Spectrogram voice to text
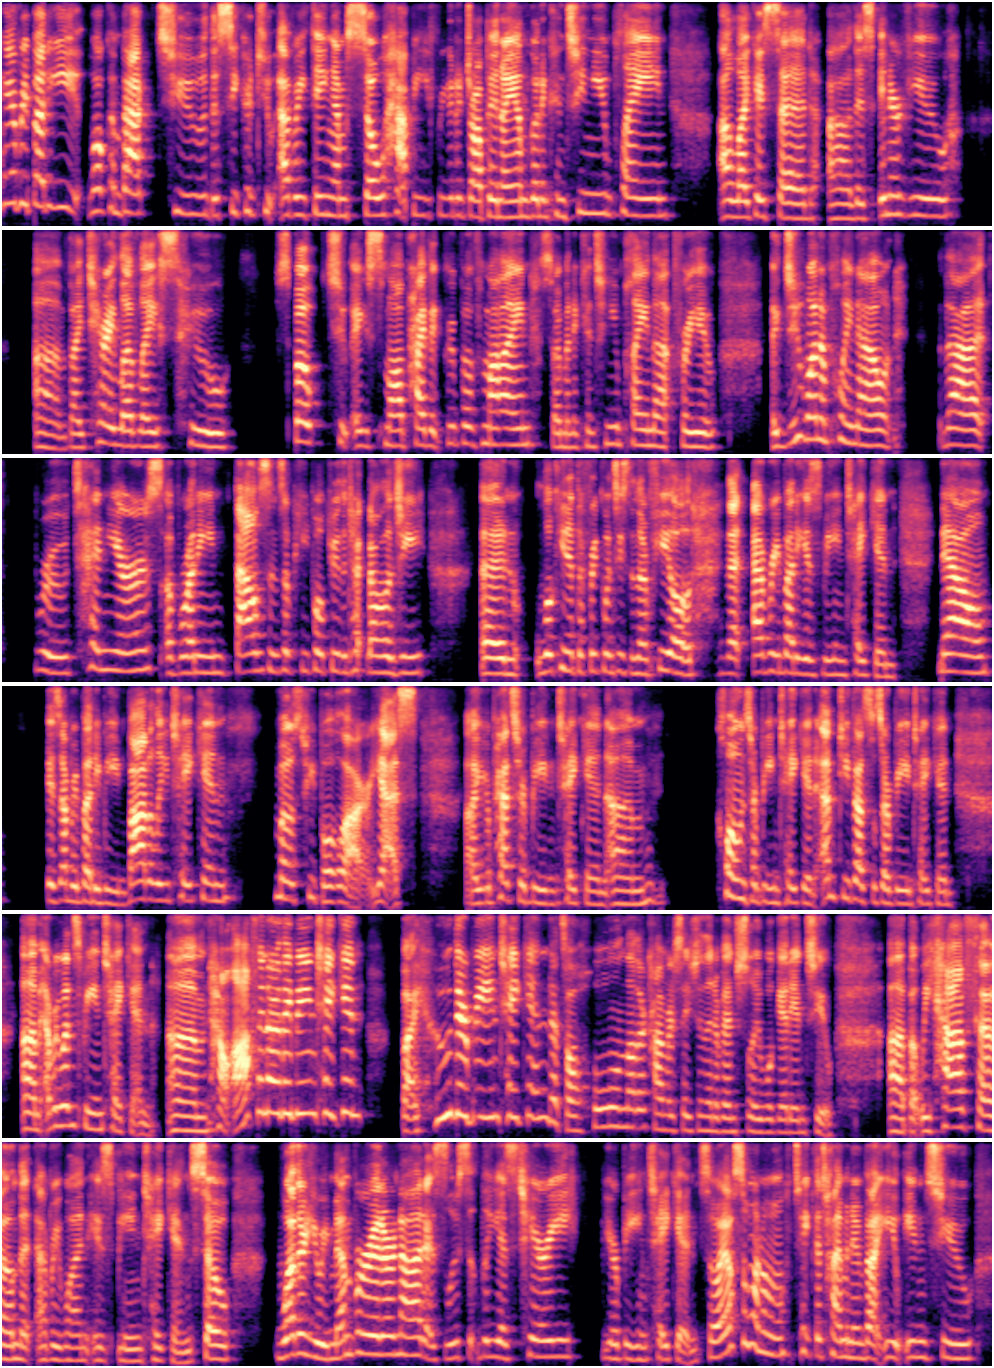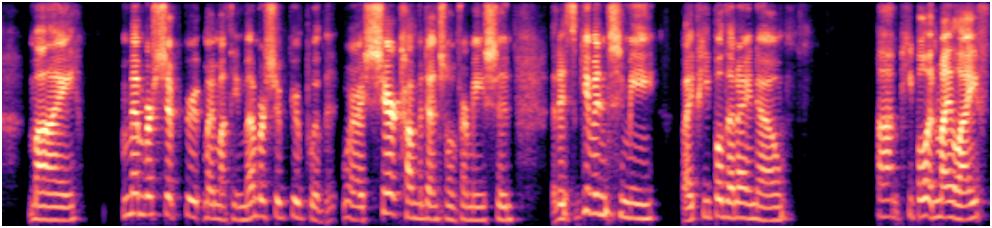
Hey, everybody. Welcome back to The Secret to Everything. I'm so happy for you to drop in. I am going to continue playing, uh, like I said, uh, this interview um, by Terry Lovelace, who spoke to a small private group of mine. So I'm going to continue playing that for you. I do want to point out that through 10 years of running thousands of people through the technology and looking at the frequencies in their field, that everybody is being taken. Now, is everybody being bodily taken? Most people are, yes. Uh, your pets are being taken. Um, clones are being taken. Empty vessels are being taken. Um, everyone's being taken. Um, how often are they being taken? By who they're being taken? That's a whole nother conversation that eventually we'll get into. Uh, but we have found that everyone is being taken. So whether you remember it or not, as lucidly as Terry, you're being taken. So I also want to take the time and invite you into my membership group, my monthly membership group with where I share confidential information that is given to me by people that I know, um, people in my life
